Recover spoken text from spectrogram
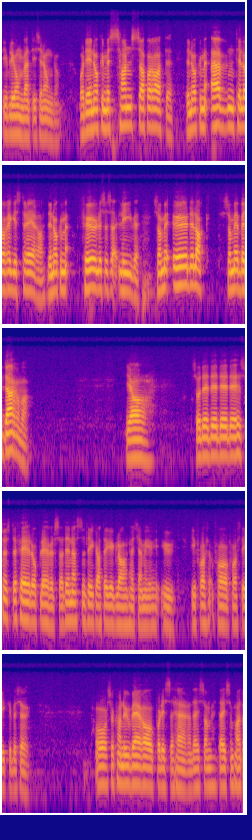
De blir omvendt i sin ungdom. Og det er noe med sanseapparatet, det er noe med evnen til å registrere, det er noe med følelseslivet som er ødelagt, som er bederva. Ja, så det, det, det, det jeg syns det er feil opplevelser. Det er nesten slik at jeg er glad når jeg kommer ut fra, fra, fra slike besøk. Og så kan du være òg på disse her, de som, de som har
